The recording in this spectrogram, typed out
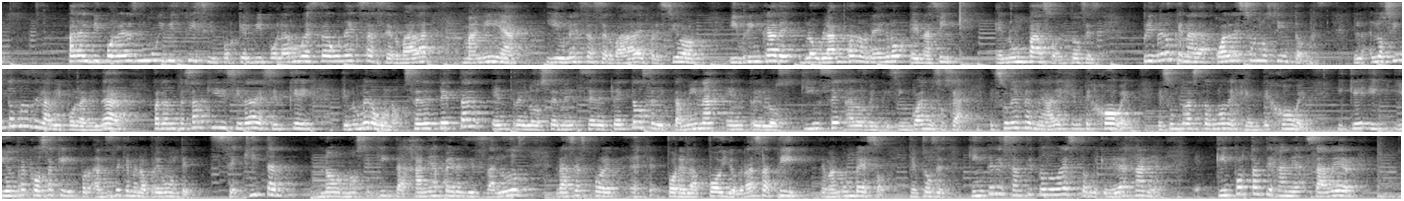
Para el bipolar es muy difícil porque el bipolar muestra una exacerbada manía y una exacerbada depresión y brinca de lo blanco a lo negro en así, en un paso. Entonces, primero que nada, ¿cuáles son los síntomas? Los síntomas de la bipolaridad, para empezar quisiera decir que, que número uno, se detecta entre los se, detecta o se dictamina entre los 15 a los 25 años, o sea, es una enfermedad de gente joven, es un trastorno de gente joven. Y que y, otra cosa que antes de que me lo pregunten, ¿se quitan? No, no se quita. Jania Pérez dice, "Saludos, gracias por por el apoyo, gracias a ti, te mando un beso." Entonces, qué interesante todo esto, mi querida Jania. Qué importante, Jania, saber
